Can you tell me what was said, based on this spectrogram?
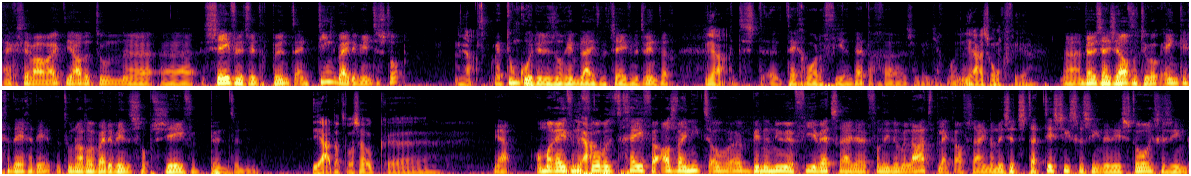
RKC Waalwijk, die hadden toen eh, eh, 27 punten en 10 bij de winterstop. ja, Maar toen kon je er dus nog in blijven met 27. ja, Dat is eh, tegenwoordig 34 eh, zo'n beetje geworden. ja, zo ongeveer. En wij zijn zelf natuurlijk ook één keer gedegradeerd. En toen hadden we bij de winterstop 7 punten. Ja, dat was ook... eh, Ja, om maar even een Ja. voorbeeld te geven. Als wij niet over, eh, binnen nu en vier wedstrijden van die nummer laatste plek af zijn, dan is het statistisch gezien en historisch gezien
